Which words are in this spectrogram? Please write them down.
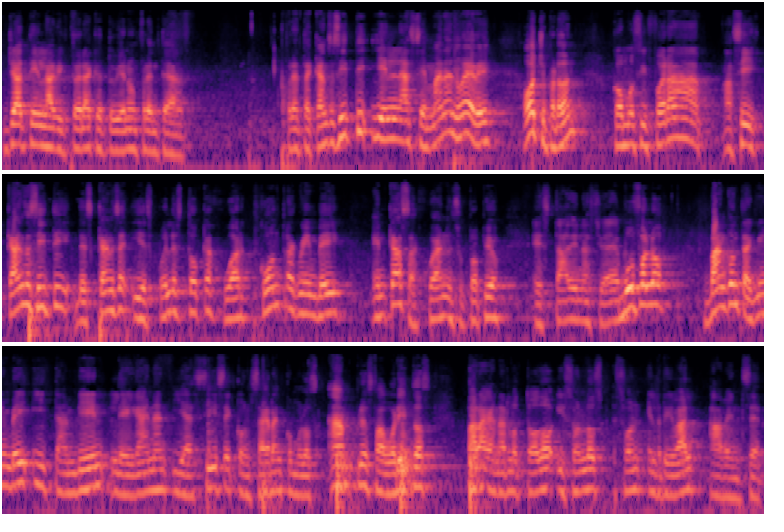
ya tienen la victoria que tuvieron frente a, frente a Kansas City. Y en la semana 9, 8, perdón, como si fuera así, Kansas City descansa y después les toca jugar contra Green Bay en casa. Juegan en su propio estadio en la ciudad de Buffalo. Van contra Green Bay y también le ganan y así se consagran como los amplios favoritos para ganarlo todo y son, los, son el rival a vencer.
